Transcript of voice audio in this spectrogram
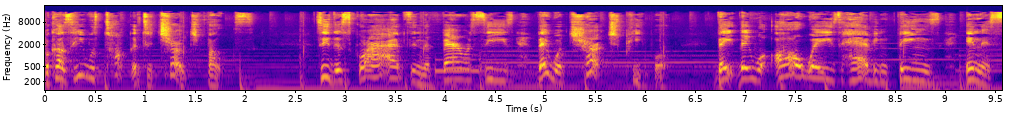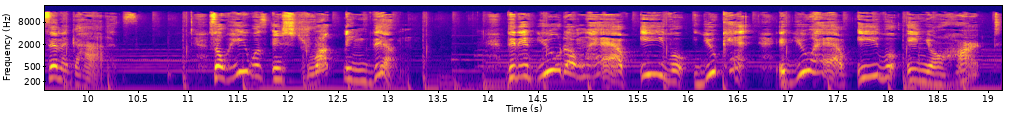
because he was talking to church folks. See, the scribes and the Pharisees, they were church people. They, they were always having things in the synagogues. So he was instructing them that if you don't have evil, you can't, if you have evil in your heart,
